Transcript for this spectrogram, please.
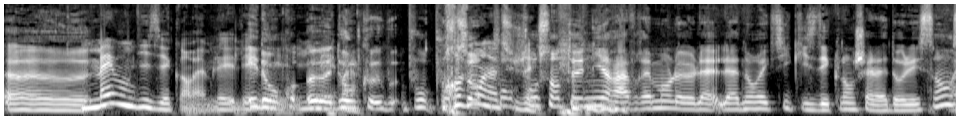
Mais vous me disiez quand même. Les, et donc, donc pour, pour, s'en tenir à vraiment l'anorexie qui se déclenche à l'adolescence,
